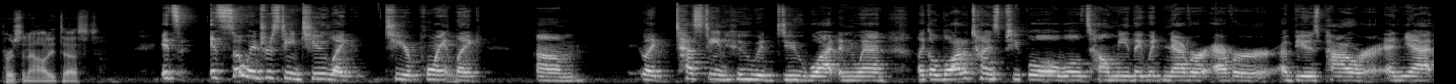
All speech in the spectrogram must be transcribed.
personality test. It's, it's so interesting too, like to your point, like, um, like testing who would do what and when. Like a lot of times people will tell me they would never ever abuse power. And yet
